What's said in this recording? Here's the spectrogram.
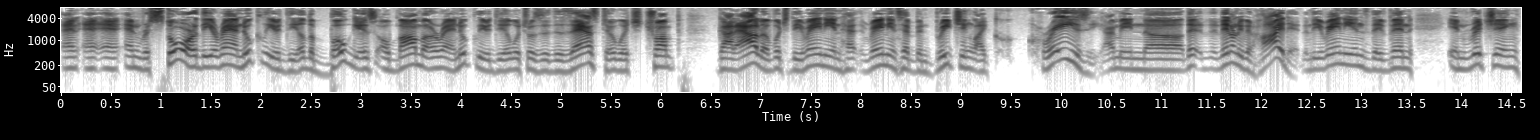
and, and, and restore the Iran nuclear deal, the bogus Obama Iran nuclear deal, which was a disaster, which Trump got out of, which the Iranian Iranians have been breaching like crazy. I mean, uh, they, they don't even hide it. And the Iranians, they've been enriching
